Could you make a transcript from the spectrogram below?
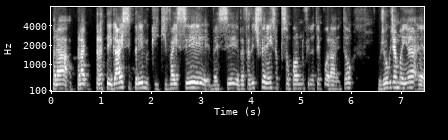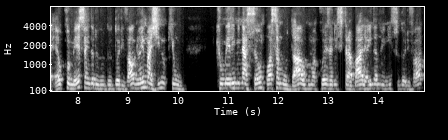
para pegar esse prêmio que, que vai ser vai ser vai fazer diferença para o São Paulo no fim da temporada. Então, o jogo de amanhã é, é o começo ainda do, do, Dorival. Não imagino que, um, que uma eliminação possa mudar alguma coisa nesse trabalho ainda no início do Dorival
